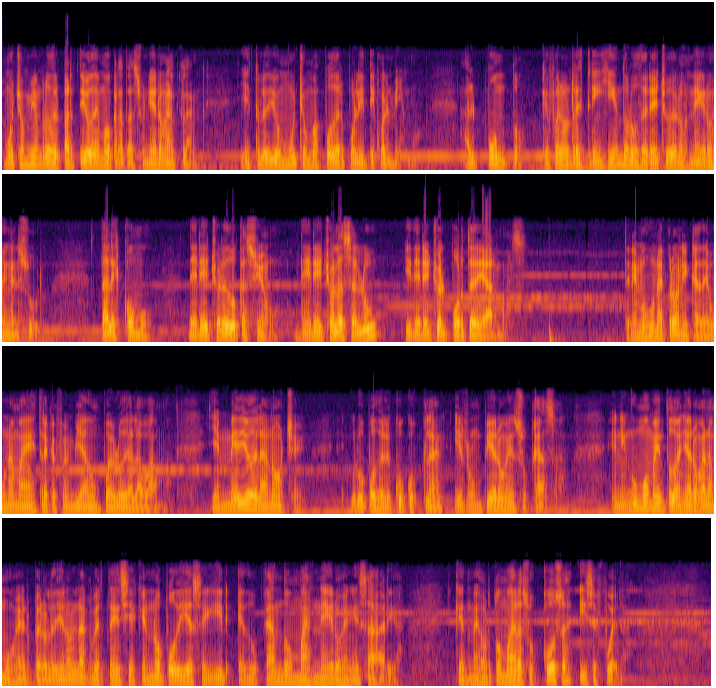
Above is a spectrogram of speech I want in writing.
Muchos miembros del Partido Demócrata se unieron al clan y esto le dio mucho más poder político al mismo, al punto que fueron restringiendo los derechos de los negros en el sur, tales como derecho a la educación, derecho a la salud y derecho al porte de armas. Tenemos una crónica de una maestra que fue enviada a un pueblo de Alabama y en medio de la noche grupos del Ku Klux Klan irrumpieron en su casa. En ningún momento dañaron a la mujer, pero le dieron la advertencia que no podía seguir educando más negros en esa área, que mejor tomara sus cosas y se fuera.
